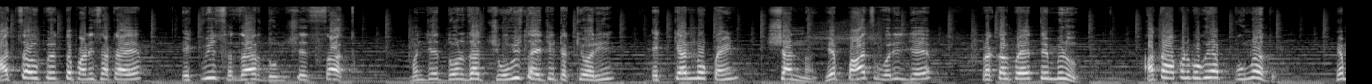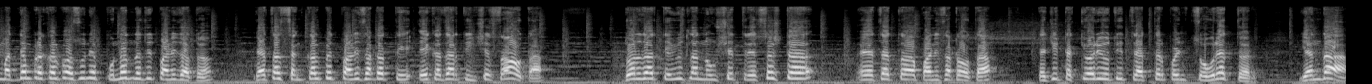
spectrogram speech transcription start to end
आजचा उपयुक्त पाणीसाठा आहे एकवीस हजार दोनशे सात. म्हणजे दोन हजार चोवीसला याची टक्केवारी एक्क्याण्णव पॉईंट शहाण्णव. हे पाच वरील जे प्रकल्प आहेत ते मिळून. आता आपण बघूया पुनद. हे मध्यम प्रकल्प असून हे पुनद नदीत पाणी जातं. याचा संकल्पित पाणीसाठा ते एक हजार तीनशे सहा होता. दोन हजार तेवीसला नऊशे त्रेसष्ट याच्यात पाणीसाठा होता. त्याची टक्केवारी होती त्र्याहत्तर पॉईंट चौऱ्याहत्तर. यंदा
